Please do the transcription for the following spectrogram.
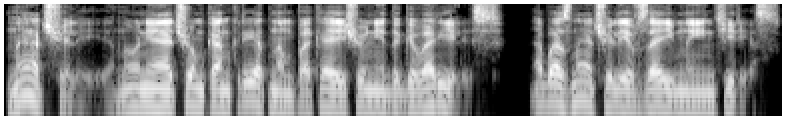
Начали, но ни о чем конкретном пока еще не договорились, обозначили взаимный интерес.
